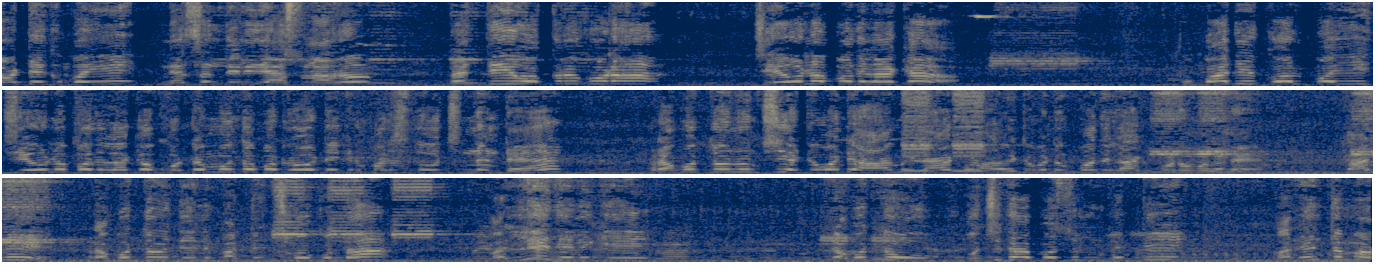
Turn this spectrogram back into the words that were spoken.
రోడ్డు ఎక్కిపోయి నిరసన తెలియజేస్తున్నారు. ప్రతి ఒక్కరు కూడా జీవనోపాధి లేక ఉపాధి కోల్పోయి జీవనోపాధి లేక కుటుంబంతో పాటు రోడ్డు ఎక్కిన పరిస్థితి వచ్చిందంటే ప్రభుత్వం నుంచి ఎటువంటి హామీ లేకుండా ఎటువంటి ఉపాధి లేకపోవడం వల్లనే. కానీ ప్రభుత్వం దీన్ని పట్టించుకోకుండా మళ్ళీ దీనికి ప్రభుత్వం ఉచిత బస్సులు పెట్టి మరింత మా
